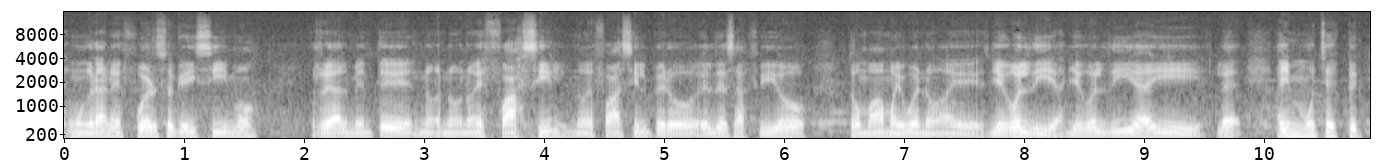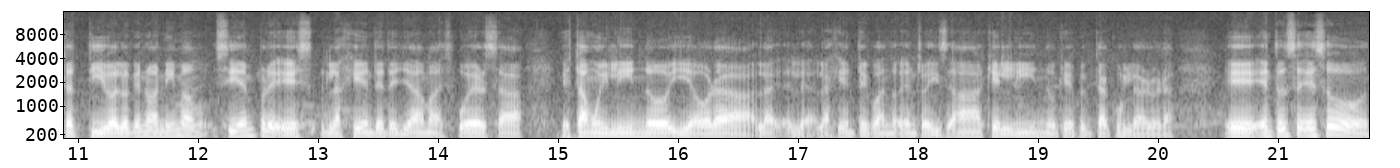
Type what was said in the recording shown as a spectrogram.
Un gran esfuerzo que hicimos realmente no, no, no, es fácil, no es fácil, pero el desafío tomamos y bueno, eh, llegó el día, llegó el día y hay mucha expectativa. Lo que nos anima siempre es la gente te llama, esfuerza, está muy lindo y ahora la, gente cuando entra dice, ah, qué lindo, qué espectacular, ¿verdad? Eh, entonces eso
